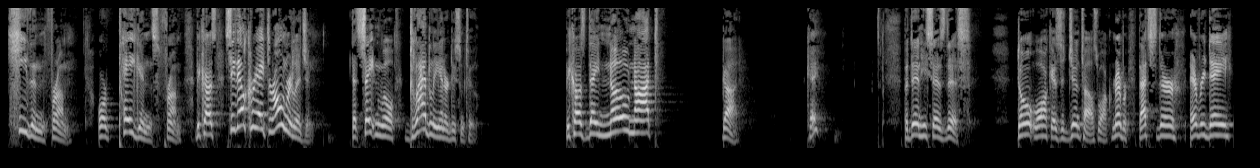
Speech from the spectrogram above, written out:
heathen from or pagans from. Because, see, they'll create their own religion that Satan will gladly introduce them to. Because they know not God. Okay? But then he says this don't walk as the Gentiles walk. Remember, that's their everyday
